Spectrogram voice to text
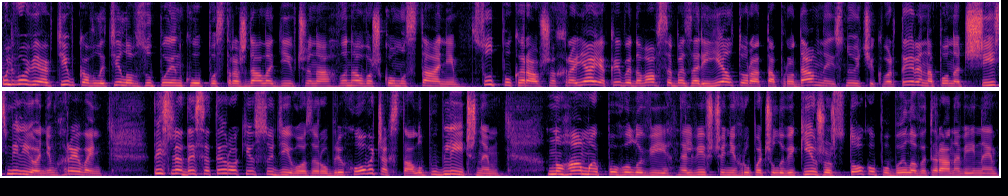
У Львові автівка влетіла в зупинку. Постраждала дівчина. Вона у важкому стані. Суд покарав шахрая, який видавав себе за рієлтора та продав неіснуючі квартири на понад 6 мільйонів гривень. Після 10 років судів озеро Брюховичах стало публічним. Ногами по голові на Львівщині група чоловіків жорстоко побила ветерана війни.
